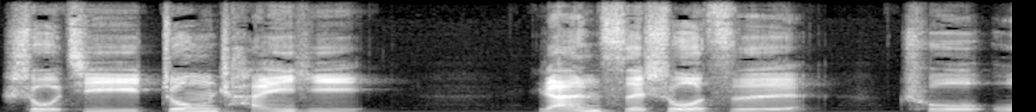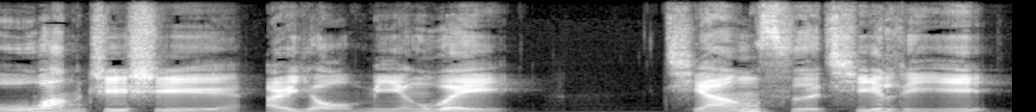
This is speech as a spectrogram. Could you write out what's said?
庶几忠臣矣。然此庶子。处无望之事而有名位，强死其理，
